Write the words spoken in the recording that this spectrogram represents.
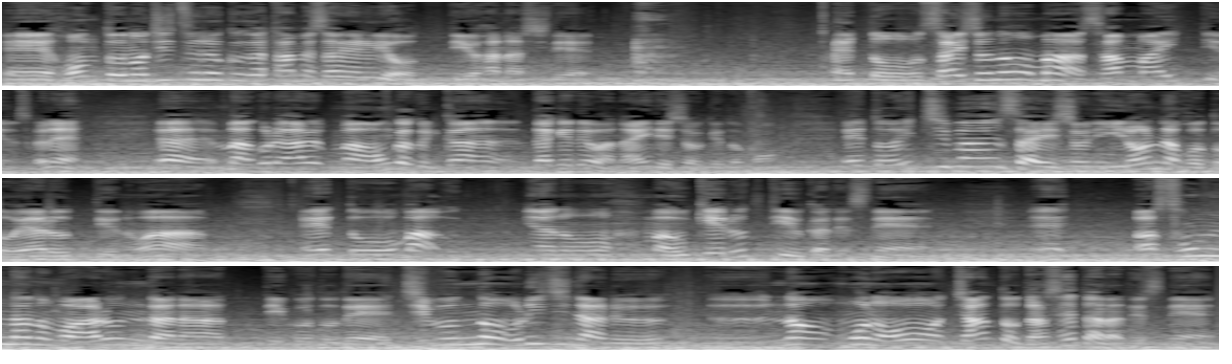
えー、本当の実力が試されるよっていう話で、えっと、最初の、まあ、3枚っていうんですかね、えー、まあ、これある、まあ、音楽にかだけではないでしょうけども、えっと、一番最初にいろんなことをやるっていうのは、えっと、まあ、あの、まあ、受けるっていうかですね、え、あ、そんなのもあるんだなっていうことで、自分のオリジナルのものをちゃんと出せたらですね、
